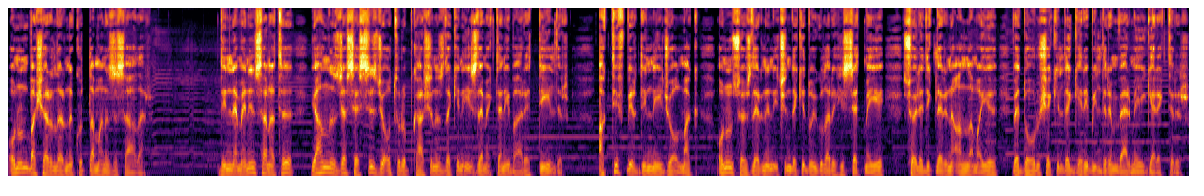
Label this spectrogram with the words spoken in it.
onun başarılarını kutlamanızı sağlar. Dinlemenin sanatı yalnızca sessizce oturup karşınızdakini izlemekten ibaret değildir. Aktif bir dinleyici olmak, onun sözlerinin içindeki duyguları hissetmeyi, söylediklerini anlamayı ve doğru şekilde geri bildirim vermeyi gerektirir.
